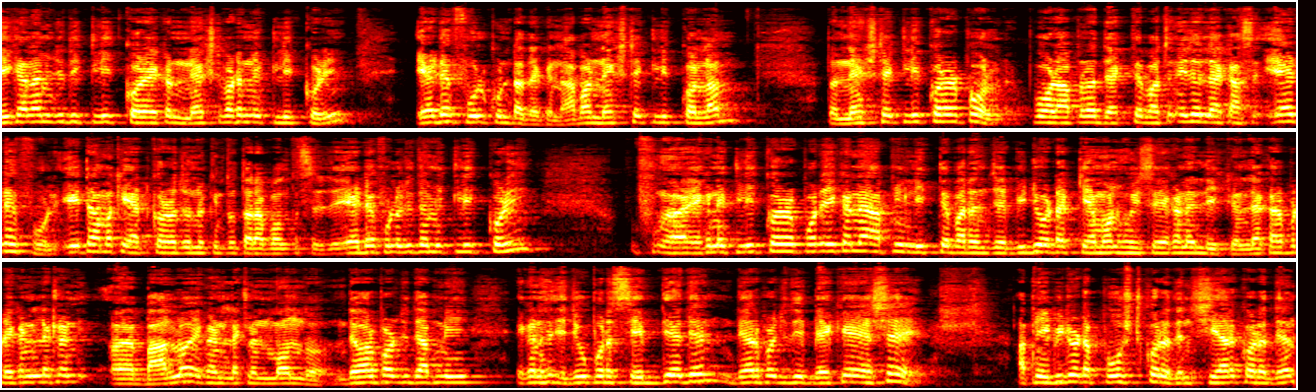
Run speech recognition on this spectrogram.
এইখানে আমি যদি ক্লিক করি, এখন নেক্সট বাটনে ক্লিক করি এড এ ফুল কোনটা দেখেন? আবার নেক্সটে ক্লিক করলাম। তো নেক্সটে ক্লিক করার পর পর আপনারা দেখতে পাচ্ছেন, এই যে লেখা আছে এড ফুল এটা আমাকে অ্যাড করার জন্য কিন্তু তারা বলতেছে যে এড ফুলে যদি আমি ক্লিক করি এখানে ক্লিক করার পর এখানে আপনি লিখতে পারেন যে ভিডিওটা কেমন হয়েছে, এখানে লিখলেন। লেখার পর এখানে লিখলেন ভালো, এখানে লিখলেন মন্দ। দেওয়ার পর যদি আপনি এখানে যে উপরে সেভ দিয়ে দেন, দেওয়ার পর যদি ব্যাকে এসে আপনি এই ভিডিওটা পোস্ট করে দেন শেয়ার করে দেন,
